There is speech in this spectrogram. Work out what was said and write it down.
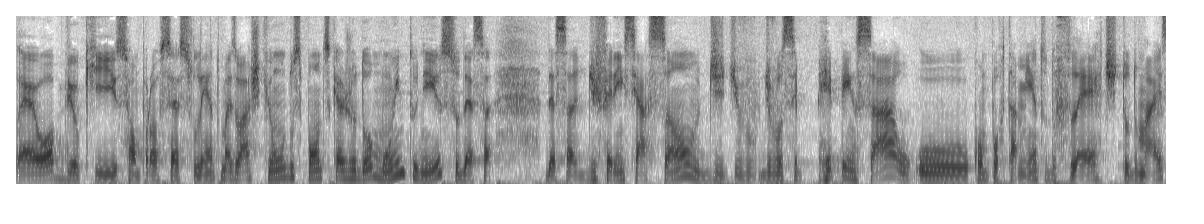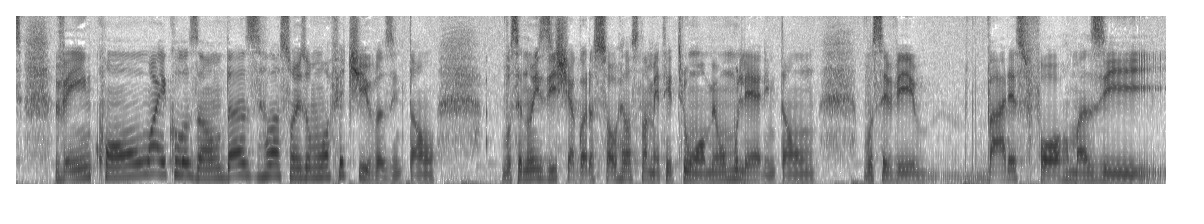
É óbvio que isso é um processo lento, mas eu acho que um dos pontos que ajudou muito nisso, dessa, dessa diferenciação, de, de, de você repensar o, o, comportamento do flerte e tudo mais, vem com a eclosão das relações homoafetivas. Então, você não existe agora só o relacionamento entre um homem e uma mulher. Então, você vê várias formas e,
